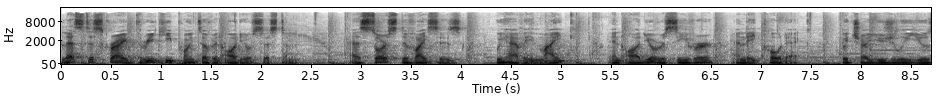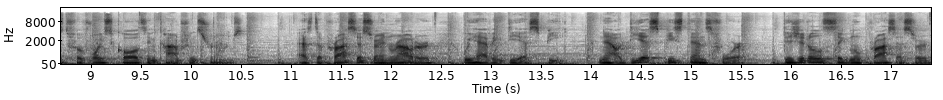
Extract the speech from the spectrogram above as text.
Let's describe three key points of an audio system. As source devices, we have a mic, an audio receiver, and a codec, which are usually used for voice calls in conference rooms. As the processor and router, we have a DSP. Now DSP stands for Digital Signal Processor,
